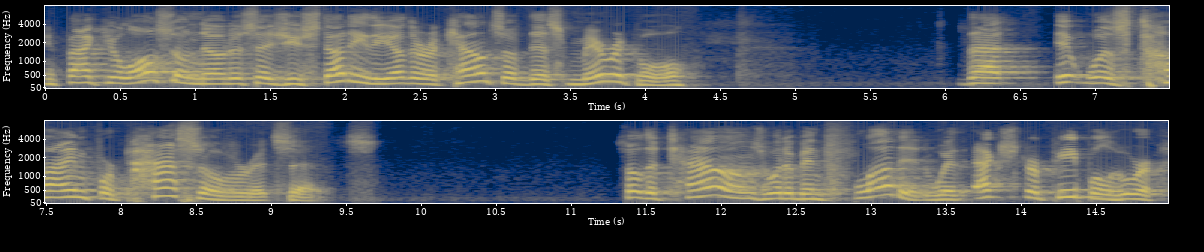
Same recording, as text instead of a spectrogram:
In fact, you'll also notice as you study the other accounts of this miracle that it was time for Passover, it says. So the towns would have been flooded with extra people who were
